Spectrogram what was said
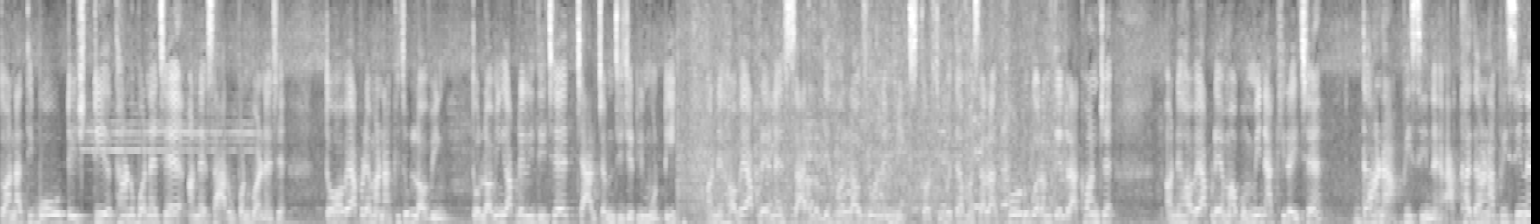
તો આનાથી બહુ ટેસ્ટી અથાણું બને છે અને સારું પણ બને છે. તો હવે આપણે એમાં નાખીશું લવિંગ. તો લવિંગ આપણે લીધી છે ચાર ચમચી જેટલી મોટી. અને હવે આપણે એને સારી રીતે હલાવશું અને મિક્સ કરશું. બધા મસાલા થોડું ગરમ તેલ રાખવાનું છે અને હવે આપણે એમાં મમ્મી નાખી રહી છે ધાણા પીસીને. આખા ધાણા પીસીને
